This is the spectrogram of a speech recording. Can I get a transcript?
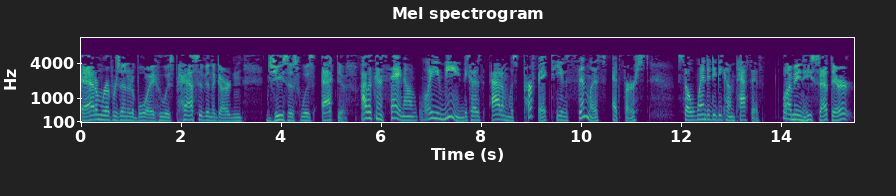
Adam represented a boy who was passive in the garden. Jesus was active. I was going to say, now, what do you mean? Because Adam was perfect. He was sinless at first. So when did he become passive? Well, I mean, he sat there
